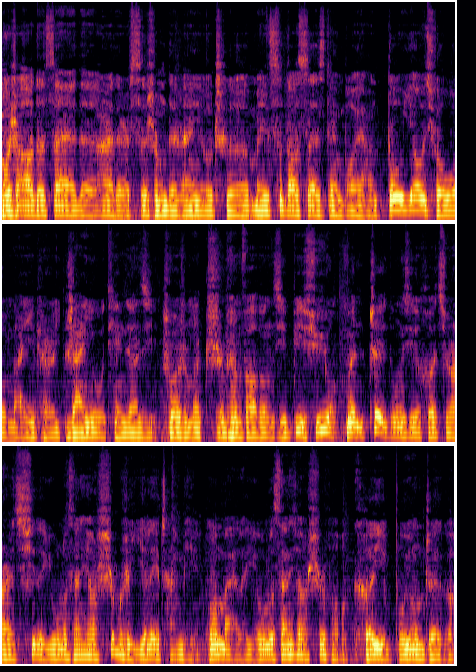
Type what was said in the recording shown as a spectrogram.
我是奥德赛的2.4升的燃油车，每次到 4S 店保养都要求我买一瓶燃油添加剂，说什么直喷发动机必须用。问这东西和927的油路三效是不是一类产品？我买了油路三效是否可以不用这个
